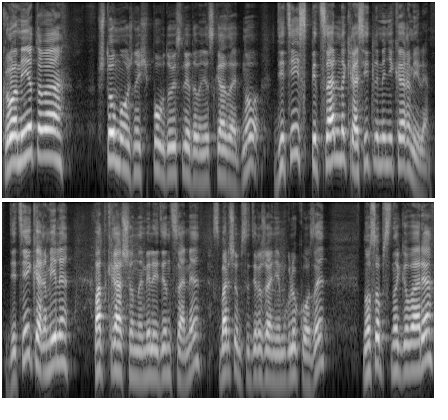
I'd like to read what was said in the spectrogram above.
Кроме этого, что можно еще по поводу исследования сказать? Ну, детей специально красителями не кормили. Детей кормили подкрашенными леденцами с большим содержанием глюкозы. Но, собственно говоря,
